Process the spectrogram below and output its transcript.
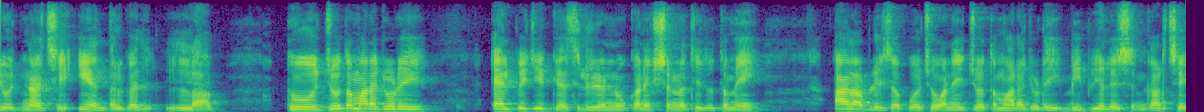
યોજના છે એ અંતર્ગત લાભ. તો જો તમારા જોડે એલપીજી ગેસ સિલિન્ડરનું કનેક્શન નથી, તો તમે આ લાભ લઈ શકો છો અને જો તમારા જોડે બીપીએલ રેશન કાર્ડ છે,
